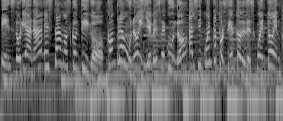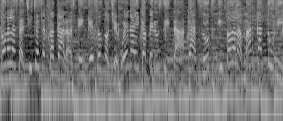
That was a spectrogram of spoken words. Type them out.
En Soriana estamos contigo. Compra uno y lleve el segundo al 50% de descuento en todas las salchichas empacadas, en quesos Nochebuena y Caperucita, Catsups y toda la marca Tuni.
